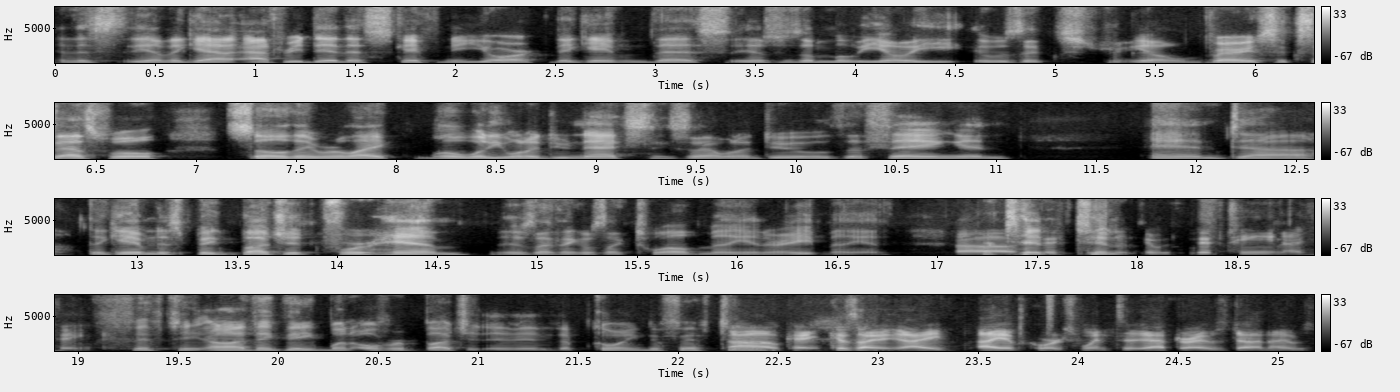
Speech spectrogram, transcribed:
and this you know they got after he did Escape from New York, they gave him this. This was a movie, you know, he it was ext- you know very successful. So they were like, well, what do you want to do next? And he said, I want to do the thing, and and uh, they gave him this big budget for him. It was I think it was like twelve million or eight million. Uh, 10 15 10 it was 15, I think. 15 oh i think they went over budget and ended up going to 15 Ah, okay. Because I, I, I, of course, went to, after I was done, I was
